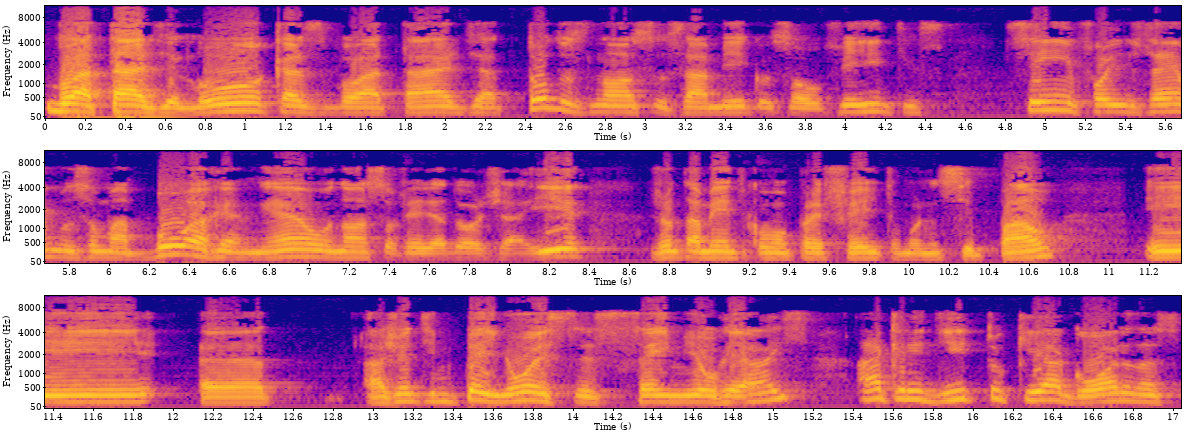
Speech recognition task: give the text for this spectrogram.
Boa tarde, Lucas. Boa tarde a todos os nossos amigos ouvintes. Sim, fizemos uma boa reunião, o nosso vereador Jair, juntamente com o prefeito municipal, e eh, a gente empenhou esses 100 mil reais Acredito que agora, nas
